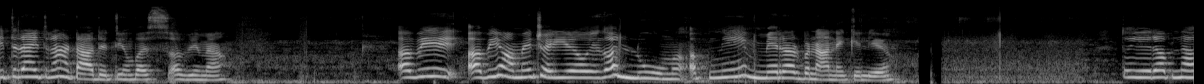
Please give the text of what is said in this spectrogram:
इतना इतना हटा देती हूँ बस अभी मैं। अभी अभी हमें चाहिए होगा लूम अपनी मिरर बनाने के लिए। तो ये रहा अपना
